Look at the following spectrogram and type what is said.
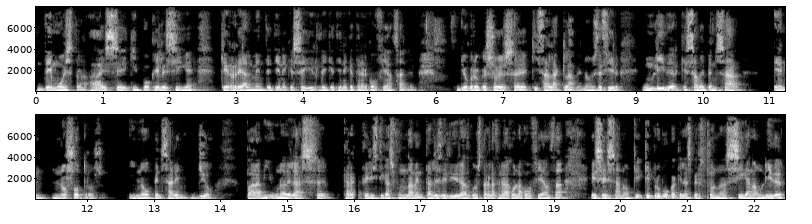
demuestra a ese equipo que le sigue que realmente tiene que seguirle y que tiene que tener confianza en él. Yo creo que eso es eh, quizá la clave, ¿no? Es decir, un líder que sabe pensar en nosotros y no pensar en yo. Para mí, una de las eh, características fundamentales del liderazgo está relacionada con la confianza, es esa, ¿no? ¿Qué, provoca que las personas sigan a un líder?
